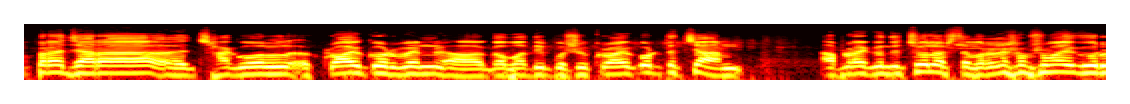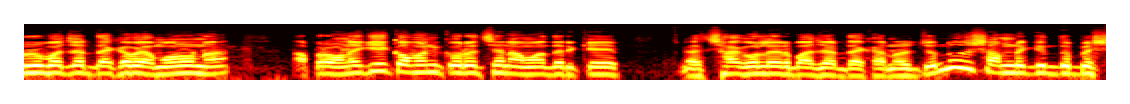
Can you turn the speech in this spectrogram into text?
আপনারা যারা ছাগল ক্রয় করবেন গবাদি পশু ক্রয় করতে চান আপনারা কিন্তু চলে আসতে পারেন। সবসময় গরুর বাজার দেখাবে এমনও না। আপনারা অনেকেই কমেন্ট করেছেন আমাদেরকে ছাগলের বাজার দেখানোর জন্য। সামনে কিন্তু বেশ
